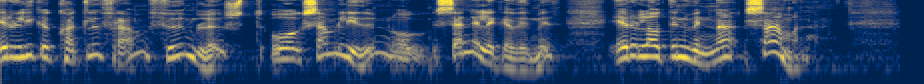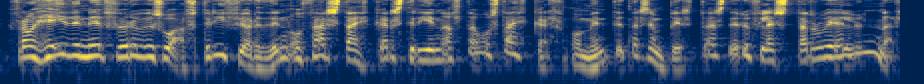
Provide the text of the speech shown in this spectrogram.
eru líka kölluð fram fumlaust og samlíðun og sennileika viðmið eru látin vinna saman. Frá heiðinni förum við svo aftur í fjörðin og þar stækkar stríin alltaf og stækkar og myndirnar sem byrtast eru flestar velunnar.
